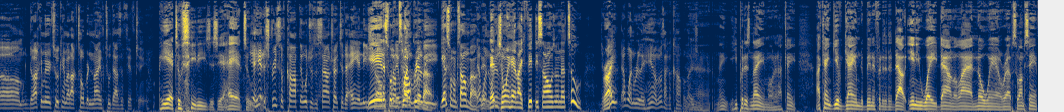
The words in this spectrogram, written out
Um, documentary two came out October 9th, 2015. he had two CDs this year. Had to. Yeah, he had the Streets of Compton, which was the soundtrack to the A and E show. Yeah, that's what I'm talking about. really, Yeah, that's what I'm talking about. that That, that really- joint had like 50 songs on there too, right? That wasn't really him. It was like a compilation. I mean, he put his name on it. I can't, I can't give Game the benefit of the doubt anyway down the line, nowhere in rap. So I'm saying,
